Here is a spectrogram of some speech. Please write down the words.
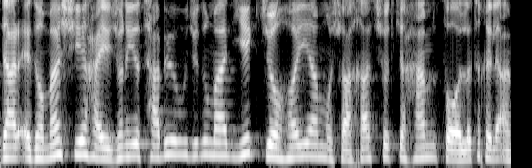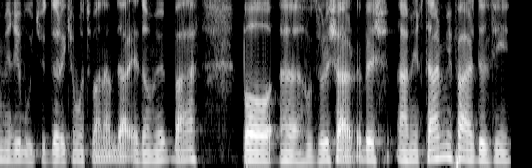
در ادامهش یه هیجان یه طبیعی وجود اومد. یک جاهایی هم مشخص شد که هم سوالات خیلی عمیقی وجود داره که مطمئنم در ادامه بحث با حضور شراره بهش عمیقتر می‌پردازین.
